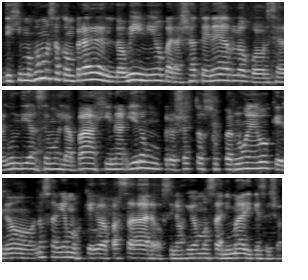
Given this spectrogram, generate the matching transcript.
dijimos, vamos a comprar el dominio para ya tenerlo por si algún día hacemos la página. Y era un proyecto súper nuevo que no, no sabíamos qué iba a pasar o si nos íbamos a animar y qué sé yo.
